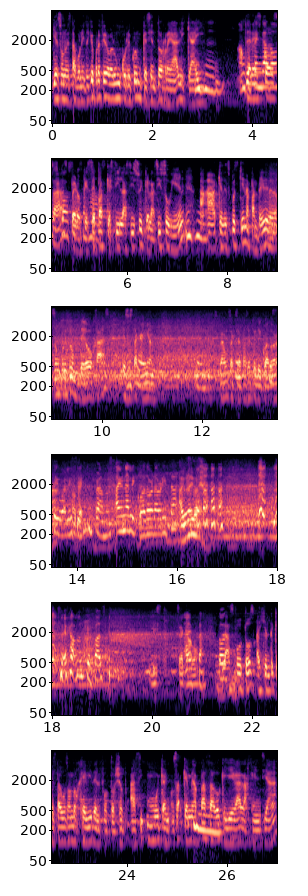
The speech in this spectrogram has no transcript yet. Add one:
y eso no está bonito. Yo prefiero ver un currículum que siento real y que hay. Aunque tres cosas, cosas, pero que ajá. sepas que sí las hizo y que las hizo bien, a, a que después quien a pantalla le das un currículum de hojas, eso está cañón. Esperamos a que se pase tu licuadora. Sí, igual y sí. Esperamos. Hay una licuadora ahorita. Hay una licuadora. Dejamos que pase. Listo, se acabó. Las fotos, hay gente que está usando heavy del Photoshop así muy cañón. O sea, que me ha Mm. pasado que llega a la agencia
